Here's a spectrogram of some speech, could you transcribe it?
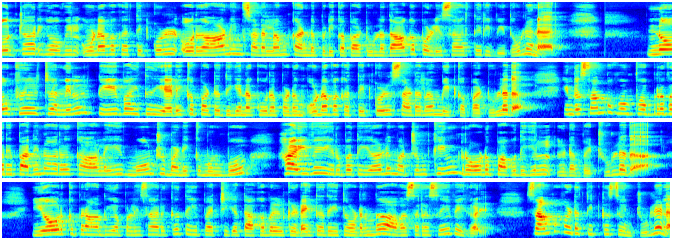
ஒன்டாரியோவில் உணவகத்திற்குள் ஒரு ஆணின் சடலம் கண்டுபிடிக்கப்பட்டுள்ளதாக போலீசார் தெரிவித்துள்ளனர். நோபில்டனில் தீ வைத்து எரிக்கப்பட்டது என கூறப்படும் உணவகத்திற்குள் சடலம் மீட்கப்பட்டுள்ளது. இந்த சம்பவம் பிப்ரவரி பதினாறு காலை மூன்று மணிக்கு முன்பு ஹைவே இருபத்தி ஏழு மற்றும் கிங் ரோடு பகுதியில் இடம்பெற்றுள்ளது. யோர்க் பிராந்திய போலீசாருக்கு தீ பற்றிய தகவல் கிடைத்ததைத் தொடர்ந்து அவசர சேவைகள் சம்பவ இடத்திற்கு சென்றுள்ளன.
